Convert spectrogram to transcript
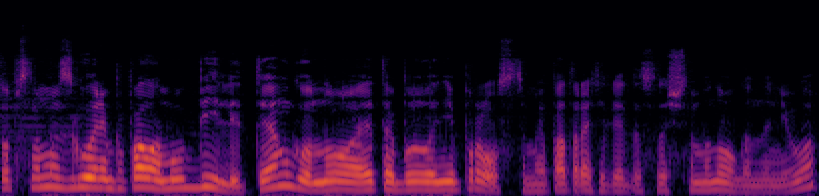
Собственно, мы с горем пополам убили Тенгу, но это было непросто. Мы потратили достаточно много на него.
